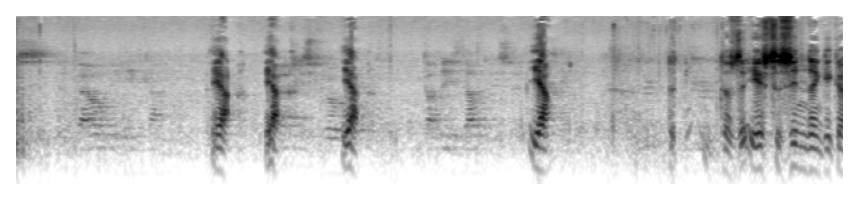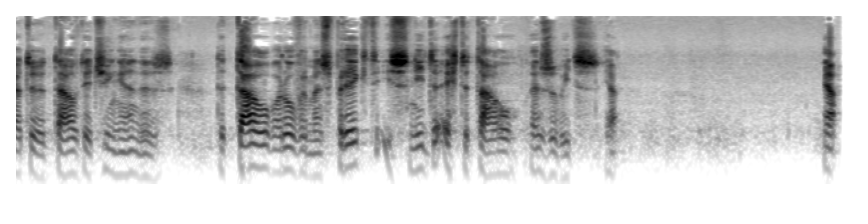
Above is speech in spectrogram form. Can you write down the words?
is de Tao die niet kan Ja, ja, ja. Dat is dat dus. Ja, dat, dat is de eerste zin, denk ik, uit de Tao Te Ching. Hè. Dus de Tao waarover men spreekt is niet de echte Tao, hè, zoiets. Ja. Ja.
